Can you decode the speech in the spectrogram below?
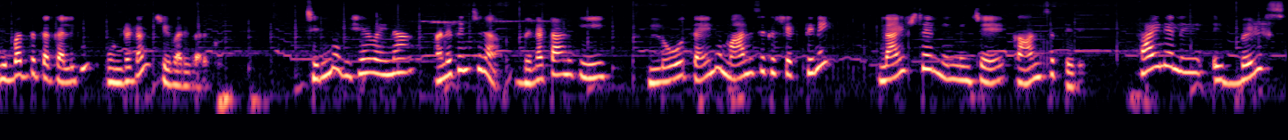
నిబద్ధత కలిగి ఉండడం చివరి వరకు. చిన్న విషయమైనా అనిపించిన వినటానికి లోతైన మానసిక శక్తిని లైఫ్ స్టైల్ నిర్మించే కాన్సెప్ట్ ఇది. Finally it builds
